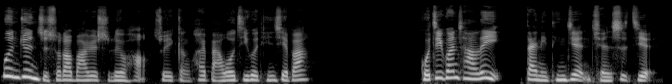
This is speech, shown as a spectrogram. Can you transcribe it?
问卷只收到八月十六号，所以赶快把握机会填写吧。国际观察力带你听见全世界。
